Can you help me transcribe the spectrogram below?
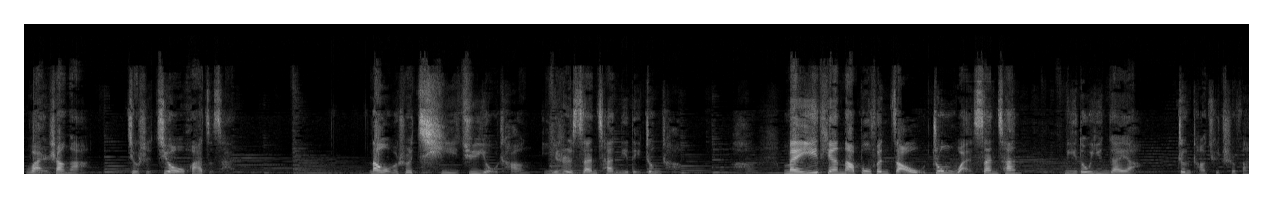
晚上啊，就是叫花子餐。那我们说起居有常，一日三餐你得正常，啊，每一天呢不分早中晚三餐，你都应该呀正常去吃饭。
